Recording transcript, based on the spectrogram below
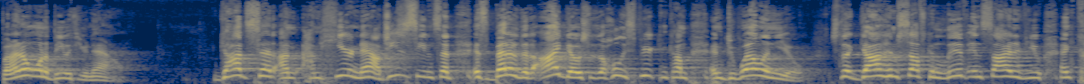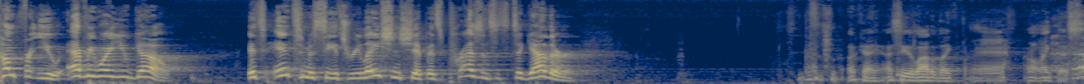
But I don't want to be with you now. God said, I'm, I'm here now. Jesus even said, It's better that I go so the Holy Spirit can come and dwell in you, so that God Himself can live inside of you and comfort you everywhere you go. It's intimacy, it's relationship, it's presence, it's together. okay, I see a lot of like, eh, I don't like this.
